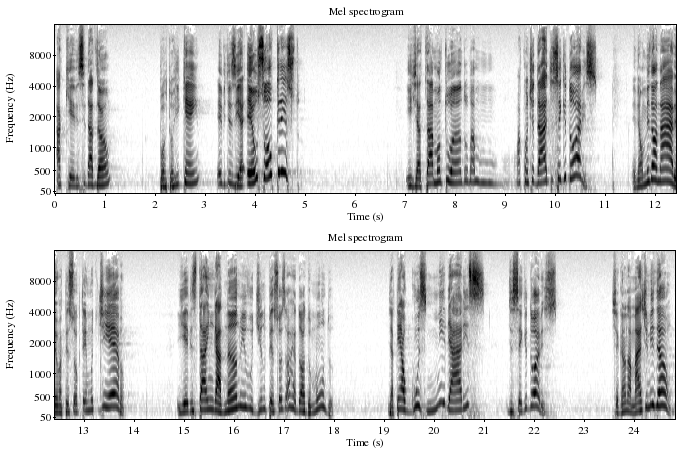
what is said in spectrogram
aquele cidadão porto-riquenho, ele dizia: Eu sou o Cristo. E já está amontoando uma, uma quantidade de seguidores. Ele é um milionário, uma pessoa que tem muito dinheiro. E ele está enganando e iludindo pessoas ao redor do mundo. Já tem alguns milhares de seguidores, chegando a mais de milhão.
